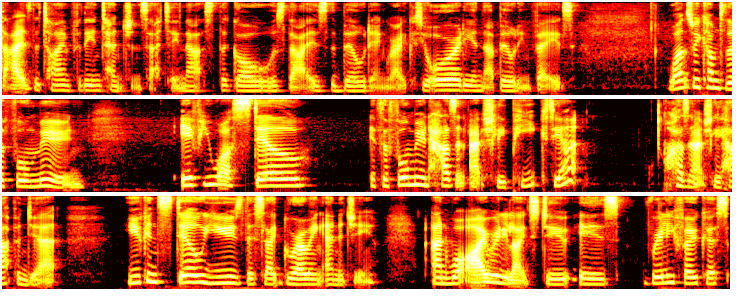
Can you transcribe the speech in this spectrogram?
That is the time for the intention setting. That's the goals. That is the building, right? Because you're already in that building phase. Once we come to the full moon, if you are still, if the full moon hasn't actually peaked yet, hasn't actually happened yet, you can still use this like growing energy. And what I really like to do is really focus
